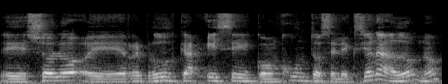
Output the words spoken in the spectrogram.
eh, solo eh, reproduzca ese conjunto seleccionado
